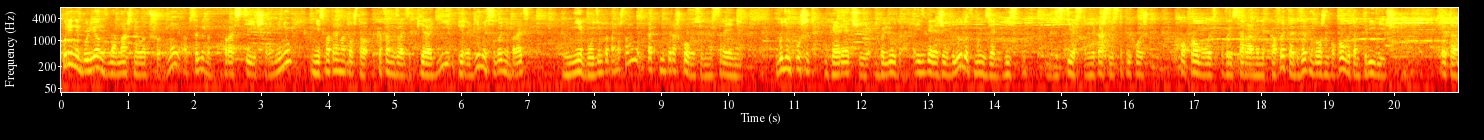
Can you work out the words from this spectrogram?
Куриный бульон с домашней лапшой. Ну, абсолютно простейшее меню. Несмотря на то, что кафе называется пироги, пироги мы сегодня брать не будем, потому что, ну, как не пирожковое сегодня настроение. Будем кушать горячие блюда. Из горячих блюдов мы взяли, естественно, мне кажется, если ты приходишь попробовать в ресторан или в кафе, ты обязательно должен попробовать там три вещи. Это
